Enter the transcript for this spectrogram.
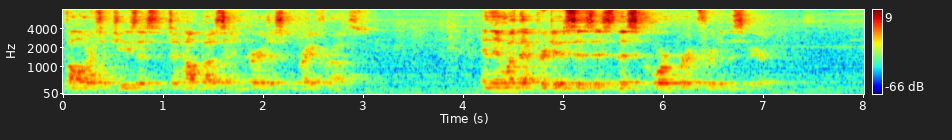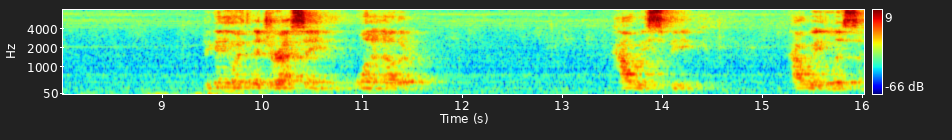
followers of Jesus to help us and encourage us and pray for us. And then what that produces is this corporate fruit of the Spirit. Beginning with addressing one another, how we speak, how we listen.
